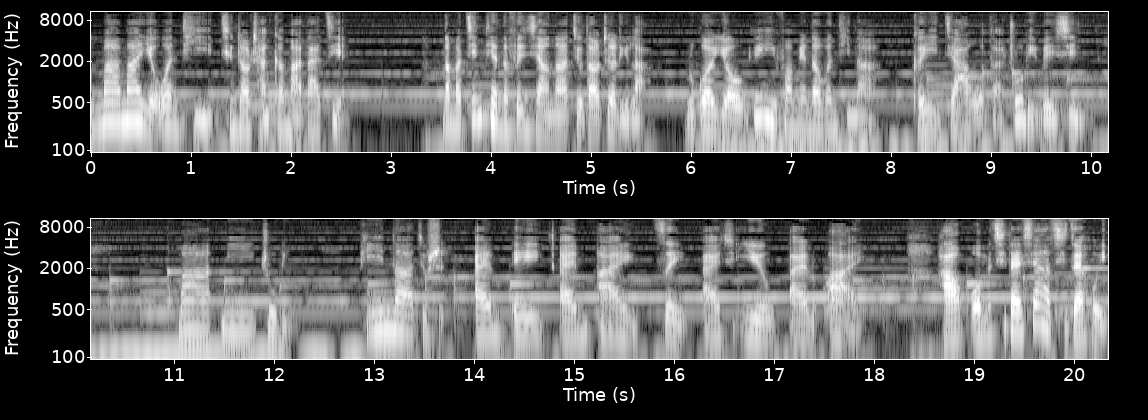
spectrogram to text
妈妈有问题，请找产科马大姐。那么今天的分享呢，就到这里了。如果有孕育方面的问题呢，可以加我的助理微信“妈咪助理”。拼音呢就是 M A M I Z H U L I。好，我们期待下期再会。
